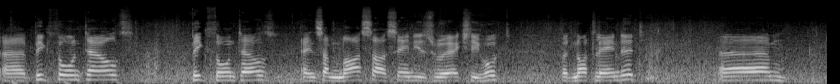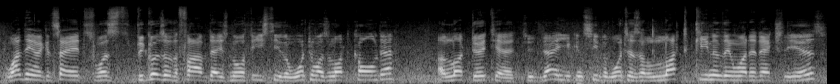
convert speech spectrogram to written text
uh, big thorntails, big thorntails, and some nice size sandies were actually hooked but not landed. Um, one thing I can say it was because of the five days northeasterly the water was a lot colder, a lot dirtier. Today you can see the water is a lot cleaner than what it actually is.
